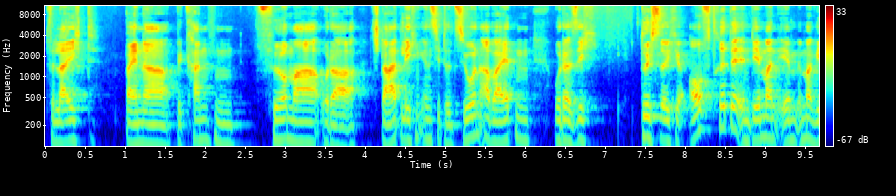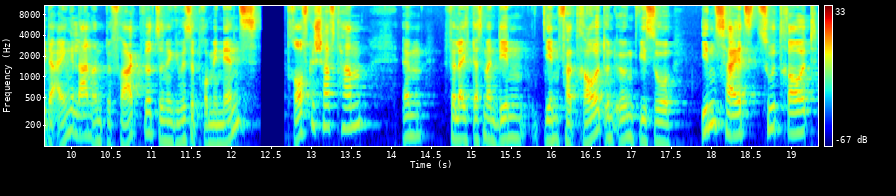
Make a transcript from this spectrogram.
vielleicht bei einer bekannten Firma oder staatlichen Institution arbeiten oder sich durch solche Auftritte, indem man eben immer wieder eingeladen und befragt wird, so eine gewisse Prominenz drauf geschafft haben. Ähm, vielleicht, dass man denen, denen vertraut und irgendwie so Insights zutraut,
